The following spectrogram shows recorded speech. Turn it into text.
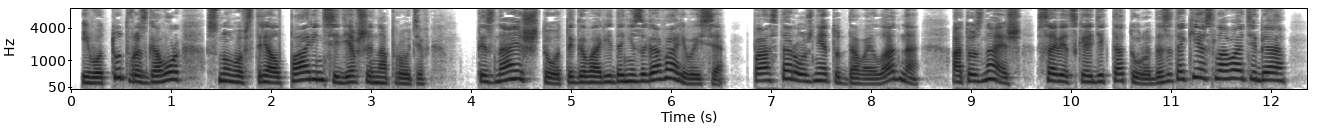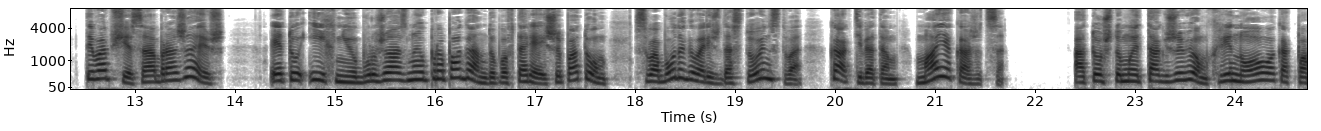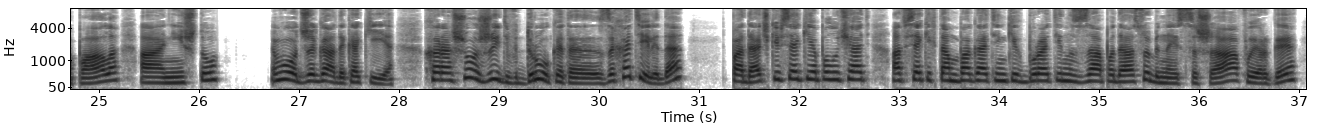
И вот тут в разговор снова встрял парень, сидевший напротив. «Ты знаешь что? Ты говори, да не заговаривайся. Поосторожнее тут давай, ладно? А то, знаешь, советская диктатура, да за такие слова тебя... Ты вообще соображаешь? Эту ихнюю буржуазную пропаганду повторяешь, и потом... Свобода, говоришь, достоинство? Как тебя там, Майя, кажется? А то, что мы так живем, хреново, как попало, а они что? Вот же гады какие! Хорошо жить вдруг это захотели, да?» Подачки всякие получать от всяких там богатеньких буратин с Запада, особенно из США, ФРГ.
